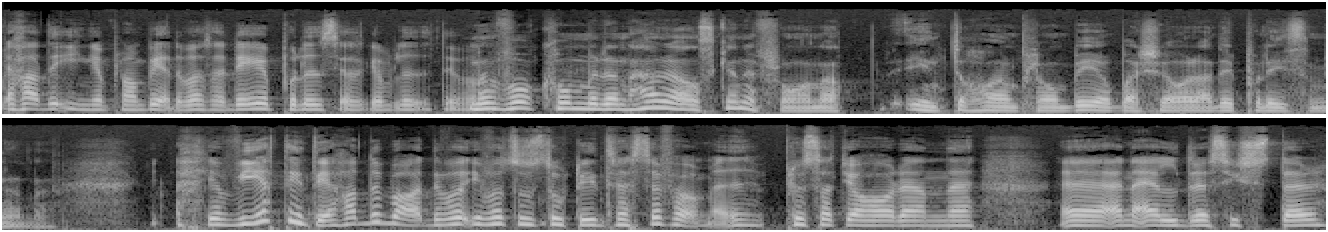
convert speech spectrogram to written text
jag hade ingen plan B. Det var så här, det är polis jag ska bli. Var... Men var kommer den här önskan ifrån att inte ha en plan B och bara köra? Det är polis som gäller. Jag vet inte. Jag hade bara, det, var, det var ett så stort intresse för mig. Plus att jag har en, eh, en äldre syster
